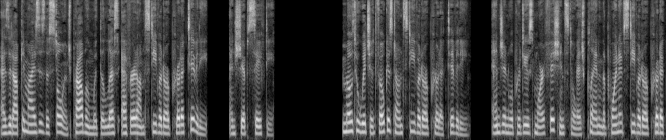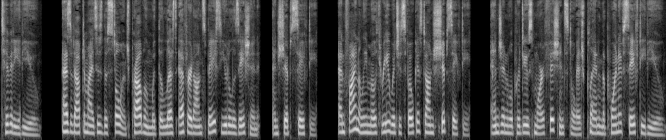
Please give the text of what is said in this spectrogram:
as it optimizes the stowage problem with the less effort on stevedore productivity and ship's safety. Mode 2 which is focused on stevedore productivity, engine will produce more efficient stowage plan in the point of stevedore productivity view, as it optimizes the stowage problem with the less effort on space utilization and ship's safety. And finally Mode 3 which is focused on ship safety. Engine will produce more efficient stowage plan in the point of safety view,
